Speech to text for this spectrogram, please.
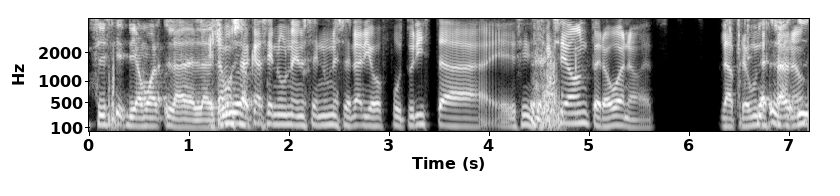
Sí, sí, digamos, la, Estamos acá en un, en un escenario futurista de eh, ciencia ficción, pero bueno, la pregunta está, ¿no?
